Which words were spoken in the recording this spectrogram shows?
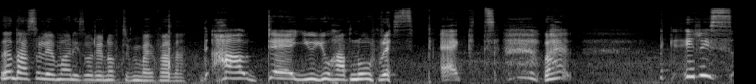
not that Suleman is old enough to be my father. How dare you? You have no respect. Well, it is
